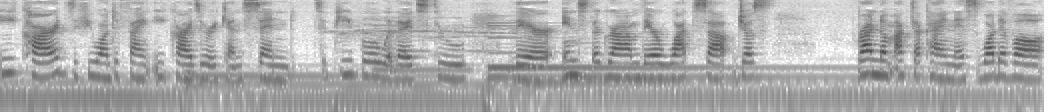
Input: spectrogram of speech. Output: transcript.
e cards if you want to find e cards where you can send to people, whether it's through their Instagram, their WhatsApp, just random act of kindness, whatever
